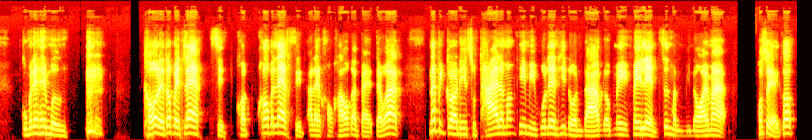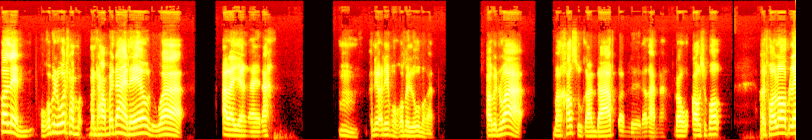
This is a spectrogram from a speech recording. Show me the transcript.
ๆ กูไม่ได้ให้มึงเขาก็เลยต้องไปแลกสิทธิ์เขาไปแลกสิทธิ์อะไรของเขากันไป แต่ว่านั่นเป็นกรณีสุดท้ายแล้วมั้งที่มีผู้เล่นที่โดน draft แล้วไม่ไม่เล่น ซึ่งมันมีน้อยมาก เพราะส่วนใหญ่ก็ก็เล่น ผมก็ไม่รู้ว่าทำมันทำไม่ได้แล้วหรือว่าอะไรยังไงนะ อืม อันนี้อันนี้ผมก็ไม่รู้เหมือนกัน เอาเป็นว่ามาเข้าสู่การ draft กันเลยแล้วกันนะ เราเอาเฉพาะเอาเฉพาะรอบแร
